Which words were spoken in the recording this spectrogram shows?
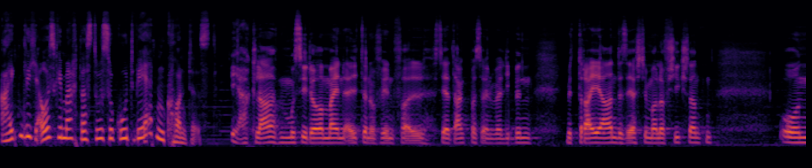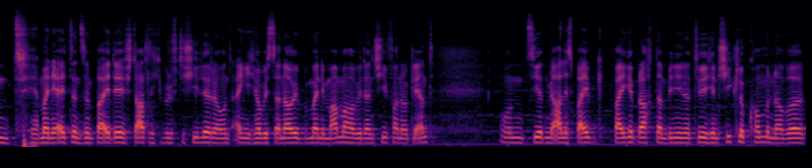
eigentlich ausgemacht, dass du so gut werden konntest? Ja, klar, muss ich da meinen Eltern auf jeden Fall sehr dankbar sein, weil ich bin mit drei Jahren das erste Mal auf Ski gestanden. Und ja, meine Eltern sind beide staatlich geprüfte Skilehrer und eigentlich habe ich es dann auch über meine Mama habe ich dann Skifahren auch gelernt. Und sie hat mir alles beigebracht. Dann bin ich natürlich in den Skiclub gekommen, aber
